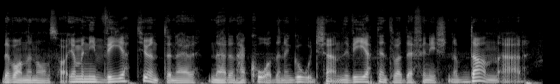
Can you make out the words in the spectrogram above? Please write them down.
det var när någon sa, ja men ni vet ju inte när, när den här koden är godkänd. Ni vet inte vad definition of done är.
